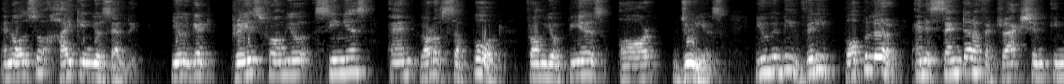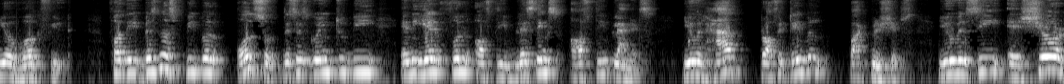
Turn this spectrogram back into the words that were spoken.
and also hike in your salary. You will get praise from your seniors and a lot of support from your peers or juniors. You will be very popular and a center of attraction in your work field. For the business people also, this is going to be an year full of the blessings of the planets. You will have profitable partnerships you will see a sure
